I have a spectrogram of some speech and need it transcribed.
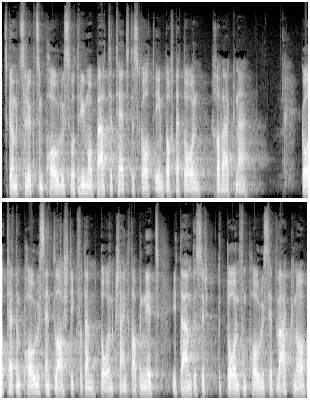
Jetzt gehen wir zurück zum Paulus, der dreimal betet hat, dass Gott ihm doch den Dorn wegnehmen kann. Gott hat dem Paulus Entlastung von dem Dorn geschenkt, aber nicht in dem, dass er den Dorn von Paulus hat weggenommen,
